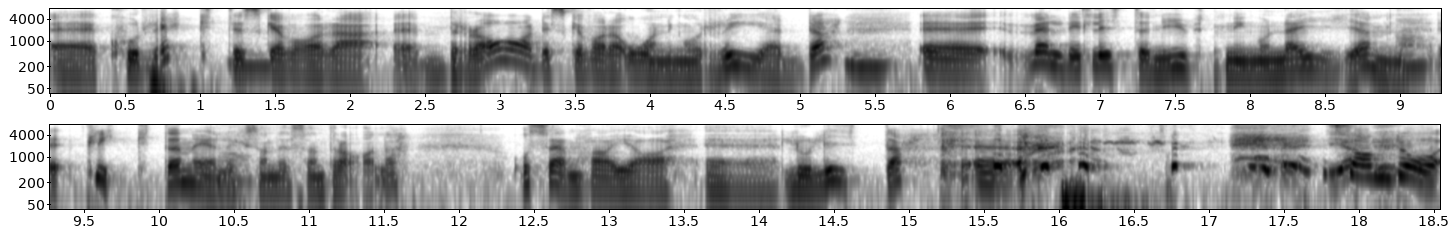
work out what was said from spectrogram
eh, korrekt, det ska vara eh, bra, det ska vara ordning och reda. Eh, väldigt lite njutning och nöjen. Eh, plikten är liksom det centrala. Och sen har jag eh, Lolita. Eh, Som då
